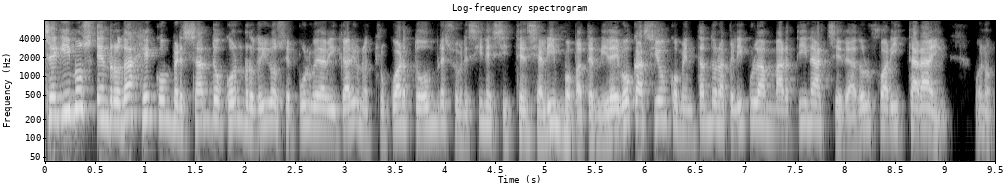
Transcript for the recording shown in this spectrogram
Seguimos en rodaje conversando con Rodrigo Sepúlveda Vicario, nuestro cuarto hombre sobre cine, existencialismo, paternidad y vocación, comentando la película Martín H. de Adolfo Aristarain. Bueno,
